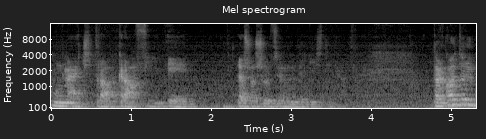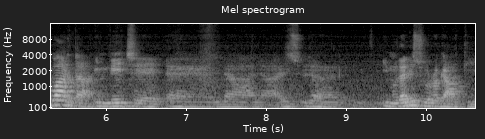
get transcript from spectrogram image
un match tra grafi e la sua soluzione modellistica. Per quanto riguarda invece eh, la, la, i modelli surrogati,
